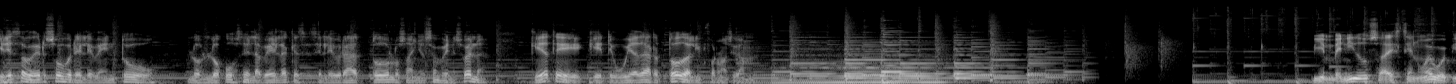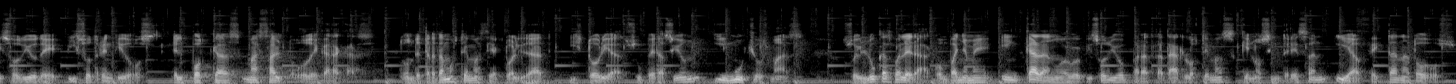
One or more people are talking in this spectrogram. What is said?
¿Quieres saber sobre el evento Los Locos de la Vela que se celebra todos los años en Venezuela? Quédate que te voy a dar toda la información. Bienvenidos a este nuevo episodio de Piso 32, el podcast más alto de Caracas, donde tratamos temas de actualidad, historia, superación y muchos más. Soy Lucas Valera, acompáñame en cada nuevo episodio para tratar los temas que nos interesan y afectan a todos.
